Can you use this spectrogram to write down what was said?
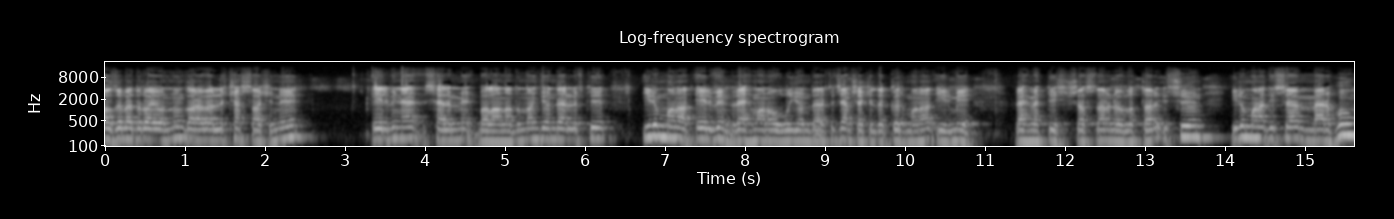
Ağcabədi rayonunun Qaravəlli kənd sakini Elvinə Səlimi balanın adından göndərilibdir. 20 manat Elvin Rəhmanoğlu göndəribdir. Cəm şəkildə 40 manat 20 rəhmətli şəxslərin övladları üçün, 20 manat isə mərhum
